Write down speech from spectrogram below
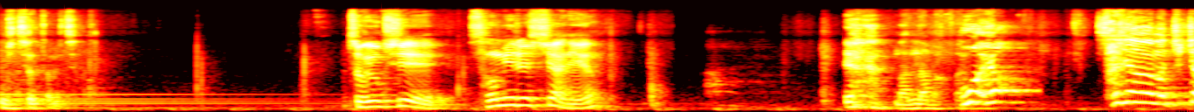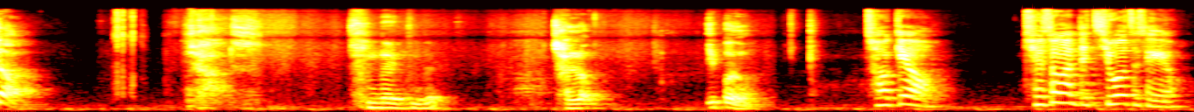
미쳤다 미쳤다 저기 혹시 서미래 씨 아니에요? 야 만나봐. 우와 야 사진 하나만 찍자 야 존나 이쁜데? 잘 나... 이뻐요 저기요 죄송한데 지워주세요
